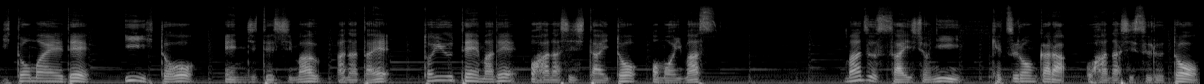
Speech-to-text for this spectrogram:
人前でいい人を演じてしまうあなたへというテーマでお話ししたいと思います。まず最初に結論からお話しすると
